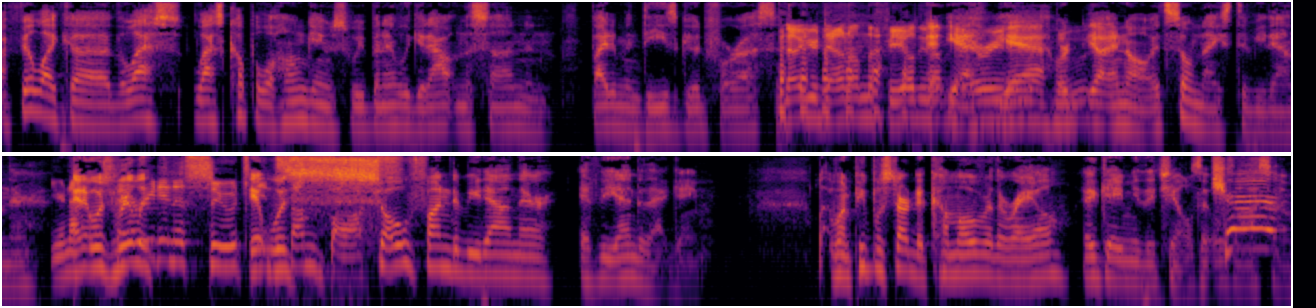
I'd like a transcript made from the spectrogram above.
I feel like uh, the last last couple of home games we've been able to get out in the sun and vitamin D is good for us. Now you're down on the field. You're not yeah, buried. yeah, in we're, yeah. I know it's so nice to be down there. You're not and it was buried really in a suit It in was some box. so fun to be down there at the end of that game. When people started to come over the rail, it gave me the chills. It was awesome.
